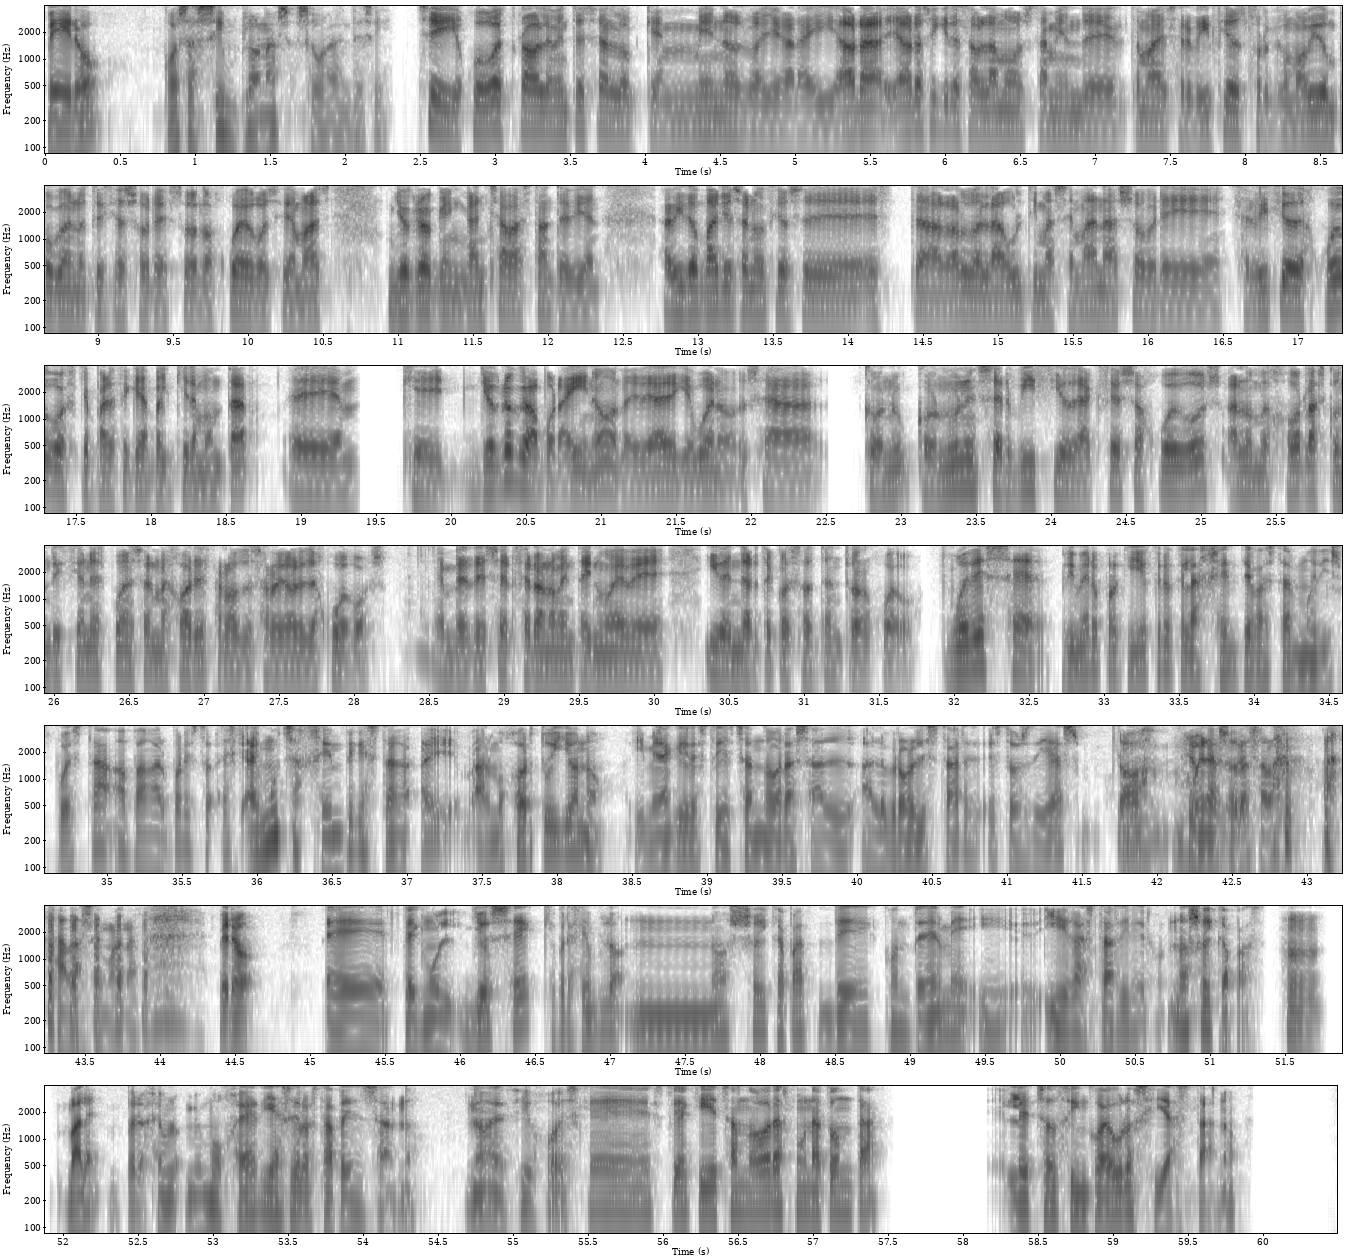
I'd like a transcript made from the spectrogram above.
pero cosas simplonas seguramente sí. Sí, juegos probablemente sea lo que menos va a llegar ahí. Ahora, ahora si quieres hablamos también del tema de servicios, porque como ha habido un poco de noticias sobre esto, los juegos y demás, yo creo que engancha bastante bien. Ha habido varios anuncios eh, a lo largo de la última semana sobre servicio de juegos que parece que Apple quiere montar. Eh, que yo creo que va por ahí, ¿no? La idea de que, bueno, o sea, con, con, un servicio de acceso a juegos, a lo mejor las condiciones pueden ser mejores para los desarrolladores de juegos, en vez de ser 0,99 y venderte cosas dentro del juego. Puede ser, primero porque yo creo que la gente va a estar muy dispuesta a pagar por esto. Es que hay mucha gente que está, a lo mejor tú y yo no, y mira que yo le estoy echando horas al, al Brawl Stars estos días, oh, buenas horas a la, a la semana, pero eh, tengo, yo sé que, por ejemplo, no soy capaz de contenerme y, gastar dinero. No soy capaz. Hmm. ¿Vale? Por ejemplo, mi mujer ya se lo está pensando. ¿No? Es decir, es que estoy aquí echando horas con una tonta. Le echo 5 euros y ya está, ¿no?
